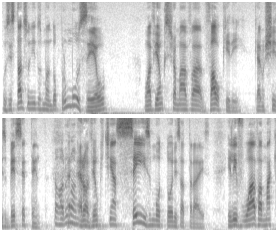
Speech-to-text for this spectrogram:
os Estados Unidos mandou para um museu um avião que se chamava Valkyrie, que era um XB-70. Da hora o É-. Era um avião que tinha seis motores atrás. Ele voava Mach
